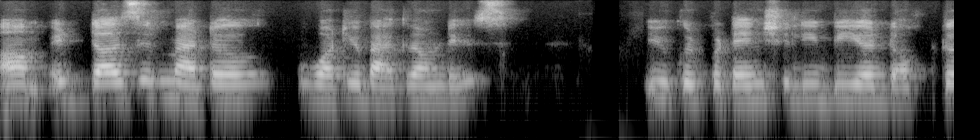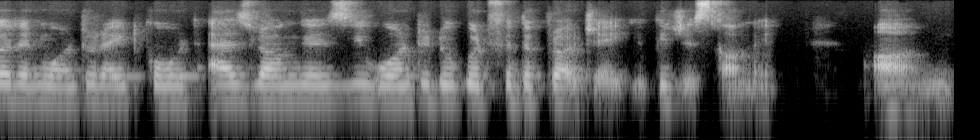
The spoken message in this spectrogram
Um, it doesn't matter what your background is you could potentially be a doctor and want to write code as long as you want to do good for the project you could just come in. Um,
